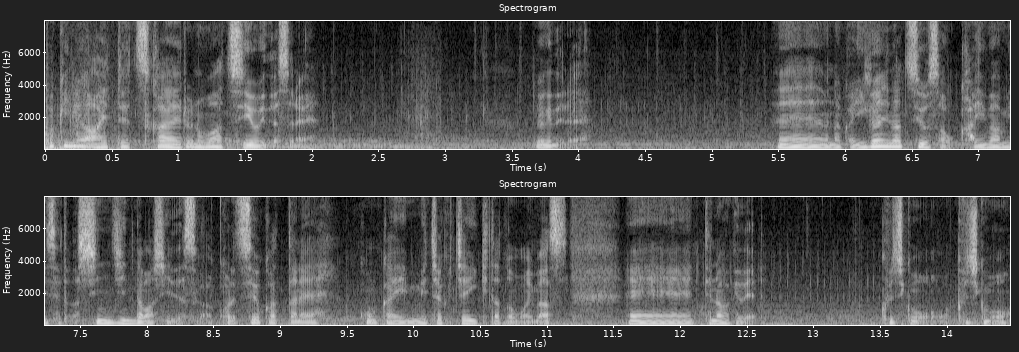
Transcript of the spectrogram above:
時にあえて使えるのは強いですねというわけでねえー、なんか意外な強さを垣間見せた新人魂ですが、これ強かったね。今回めちゃくちゃ生きたと思います。えー、ってなわけで、くしくも、くしくも、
